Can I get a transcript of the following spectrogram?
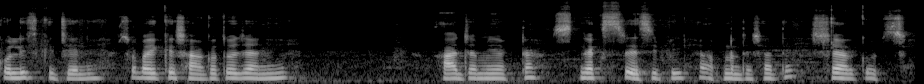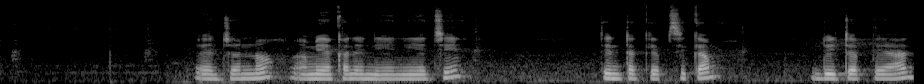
কলিস কিচেনে সবাইকে স্বাগত জানিয়ে আজ আমি একটা স্ন্যাক্স রেসিপি আপনাদের সাথে শেয়ার করছি। এর জন্য আমি এখানে নিয়ে নিয়েছি তিনটা ক্যাপসিকাম, দুইটা পেঁয়াজ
